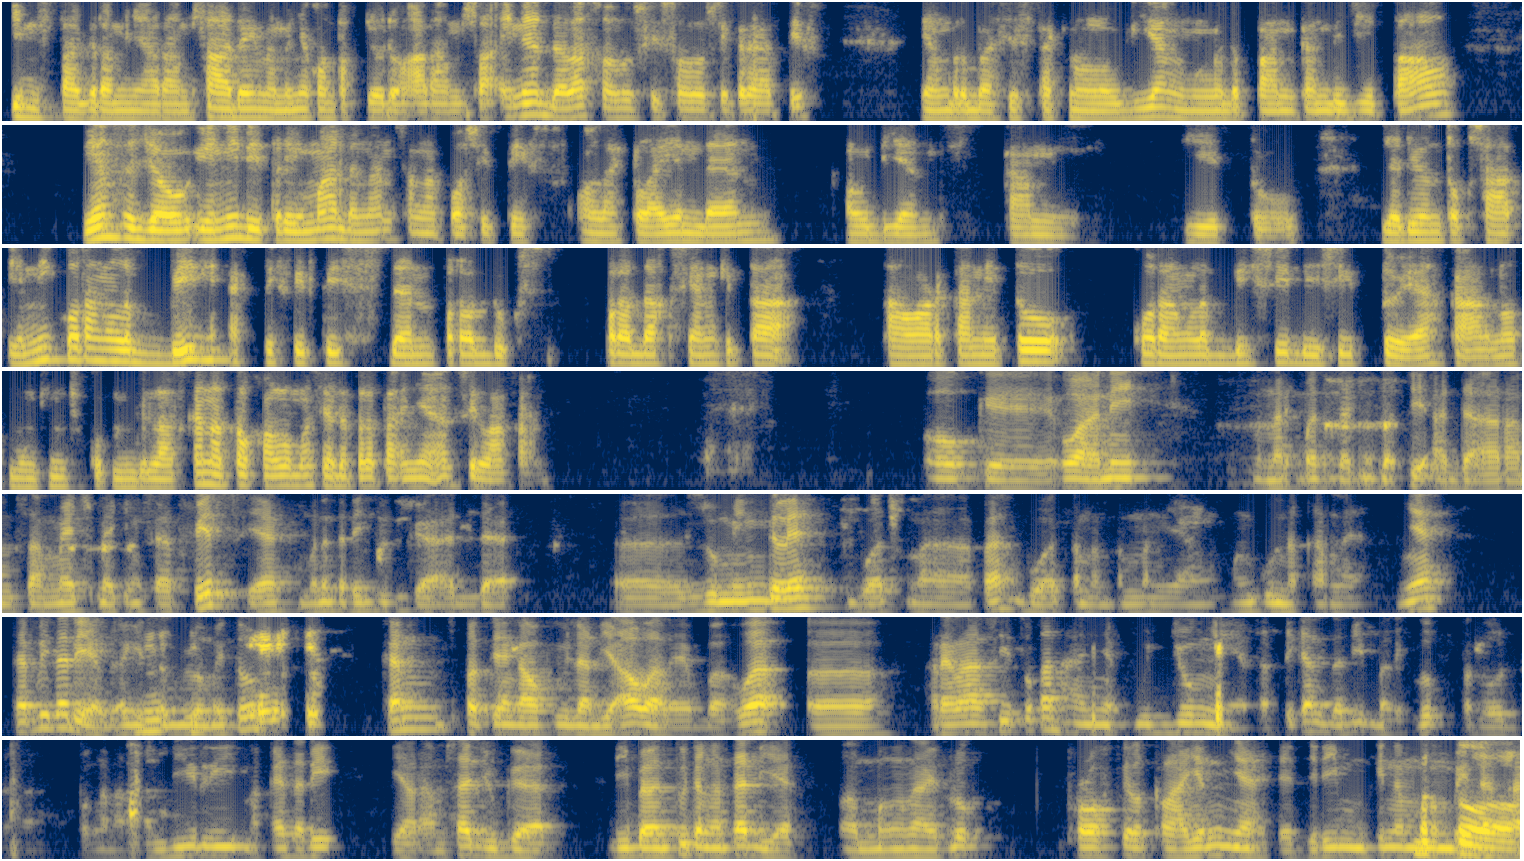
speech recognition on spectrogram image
Instagramnya Aramsa ada yang namanya kontak jodoh Aramsa. Ini adalah solusi-solusi kreatif yang berbasis teknologi yang mengedepankan digital yang sejauh ini diterima dengan sangat positif oleh klien dan audiens kami gitu. Jadi untuk saat ini kurang lebih activities dan produk produk yang kita tawarkan itu kurang lebih sih di situ ya. Kak Arnold mungkin cukup menjelaskan atau kalau masih ada pertanyaan silakan. Oke, wah ini menarik banget tadi berarti ada Aramsa Matchmaking Service ya. Kemudian tadi juga ada uh, Zoom Mingle ya buat apa? Buat teman-teman yang menggunakan lainnya. Tapi tadi ya lagi sebelum itu kan seperti yang kau bilang di awal ya bahwa uh, relasi itu kan hanya ujungnya ya, tapi kan tadi balik lu perlu pengenalan diri, makanya tadi ya Ramsa juga dibantu dengan tadi ya mengenai dulu profil kliennya ya, jadi mungkin yang Betul.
